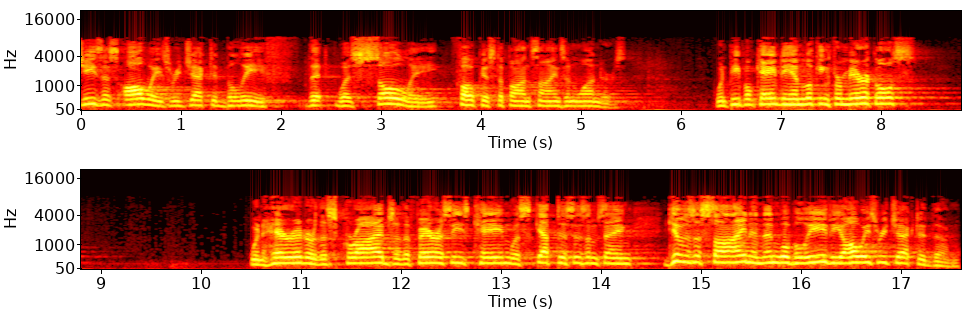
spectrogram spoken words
Jesus always rejected belief that was solely focused upon signs and wonders. When people came to him looking for miracles, when Herod or the scribes or the Pharisees came with skepticism saying, give us a sign and then we'll believe, he always rejected them.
